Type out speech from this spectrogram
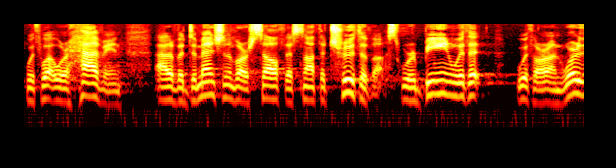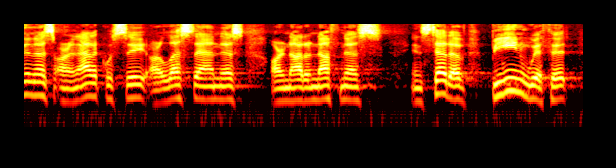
with what we're having out of a dimension of ourself that's not the truth of us. We're being with it with our unworthiness, our inadequacy, our less thanness, our not enoughness, instead of being with it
